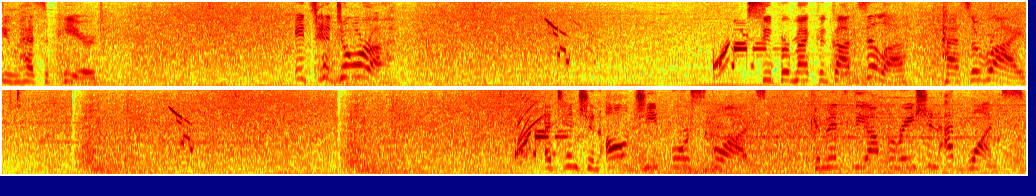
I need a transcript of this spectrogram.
Kaiju has appeared. It's Hedorah! Super Mecha Godzilla has arrived. Attention all G-Force squads. Commence the operation at once.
